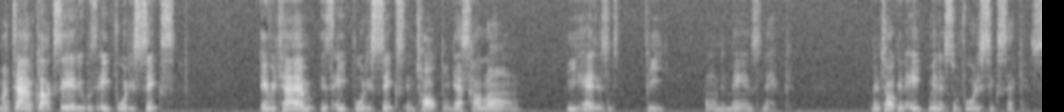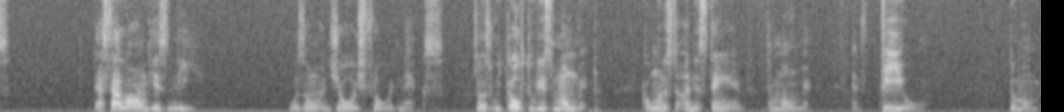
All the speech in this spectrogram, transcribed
My time clock said it was 846. Every time it's 846 and talking, that's how long he had his feet on the man's neck. I've been talking 8 minutes and 46 seconds. That's how long his knee was on George Floyd next. So as we go through this moment, I want us to understand the moment and feel the moment.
